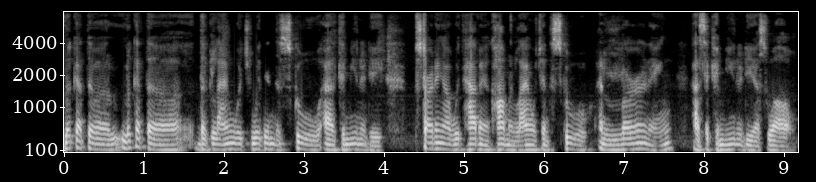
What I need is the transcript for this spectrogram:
look at the look at the the language within the school a community, starting out with having a common language in the school and learning as a community as well.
